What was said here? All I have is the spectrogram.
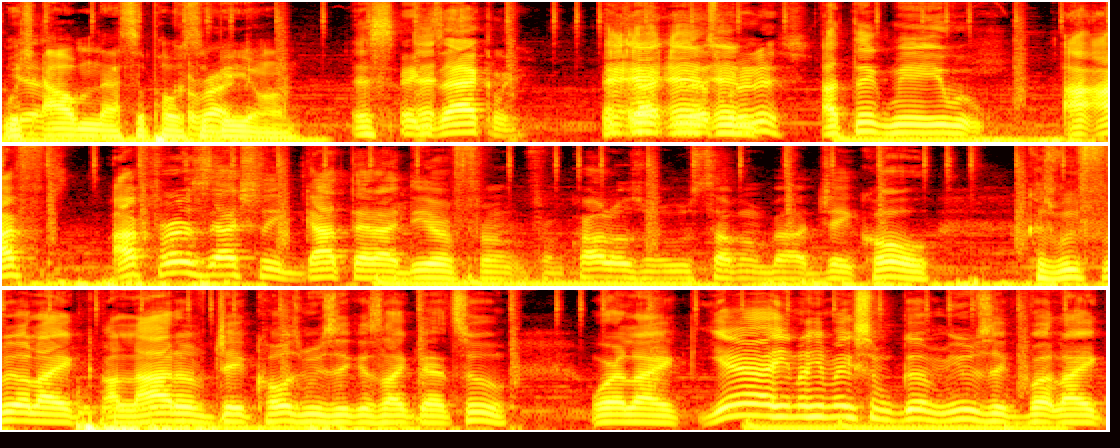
which Mm-hmm. Yeah. album that's supposed to be on. It's Exactly. And- Exactly. and- That's what it is. I think me and you, I, I, I first actually got that idea from from Carlos when we was talking about J Cole, because we feel like a lot of J Cole's music is like that too, where like yeah, you know he makes some good music, but like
